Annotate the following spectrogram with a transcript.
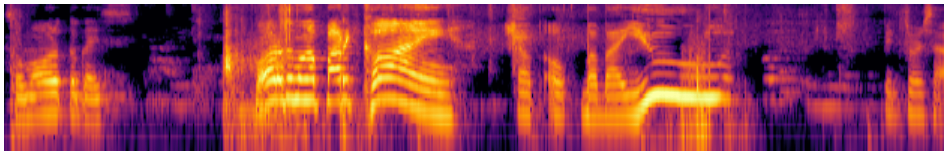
So, mauro to guys. Mauro to mga parikoy. Shout out, bye-bye you. Picture sa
